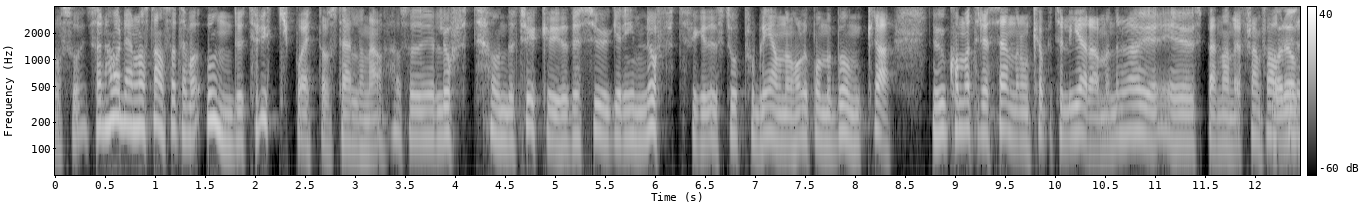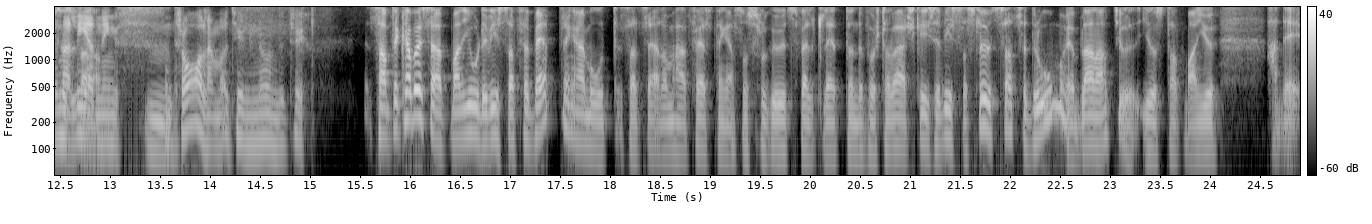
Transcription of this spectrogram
och så. Sen hörde jag någonstans att det var undertryck på ett av ställena. Alltså luftundertryck, det suger in luft, vilket är ett stort problem när de håller på med bunkrar. Vi kommer komma till det sen när de kapitulerar, men det där är spännande. Framförallt den här spännande? ledningscentralen mm. var tydligen undertryck. Samtidigt kan man säga att man gjorde vissa förbättringar mot så att säga, de här fästningarna som slog ut väldigt lätt under första världskriget. Vissa slutsatser drog man ju, bland annat just att man ju hade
